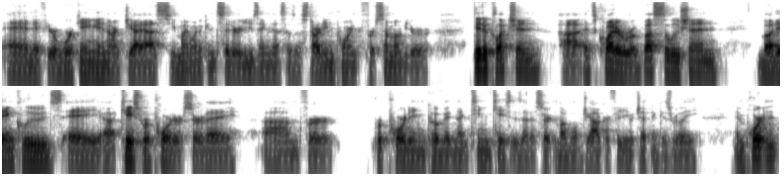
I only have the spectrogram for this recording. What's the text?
And if you're working in ArcGIS, you might want to consider using this as a starting point for some of your data collection. Uh, it's quite a robust solution but it includes a, a case reporter survey um, for reporting COVID-19 cases at a certain level of geography, which I think is really important.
